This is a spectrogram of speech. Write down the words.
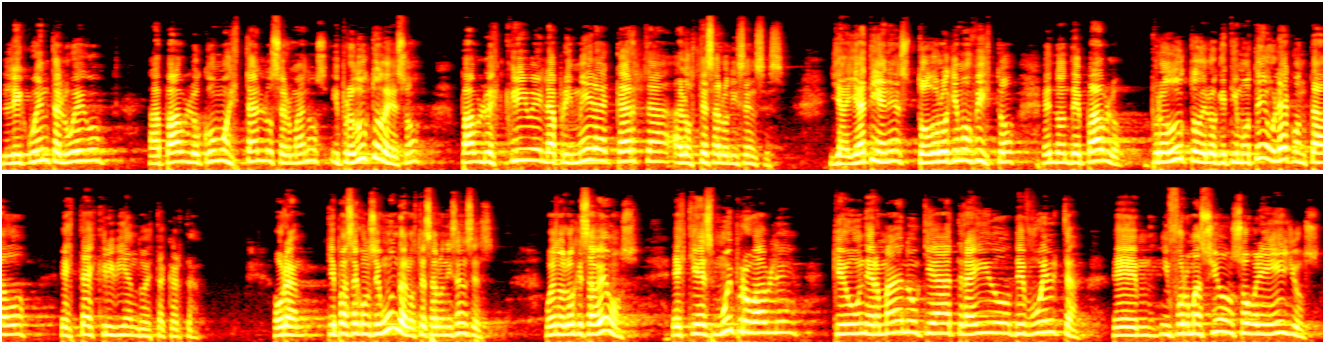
le cuenta luego a Pablo cómo están los hermanos y producto de eso, Pablo escribe la primera carta a los tesalonicenses. Y allá tienes todo lo que hemos visto, en donde Pablo, producto de lo que Timoteo le ha contado, está escribiendo esta carta. Ahora, ¿qué pasa con segunda los tesalonicenses? Bueno, lo que sabemos es que es muy probable que un hermano que ha traído de vuelta eh, información sobre ellos,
